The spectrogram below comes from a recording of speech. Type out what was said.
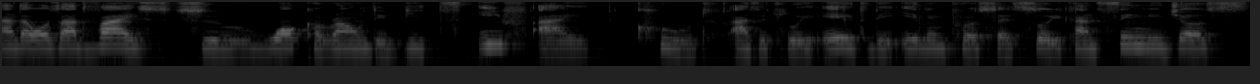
and I was advised to walk around a bit if I could as it will aid the healing process. So you can see me just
